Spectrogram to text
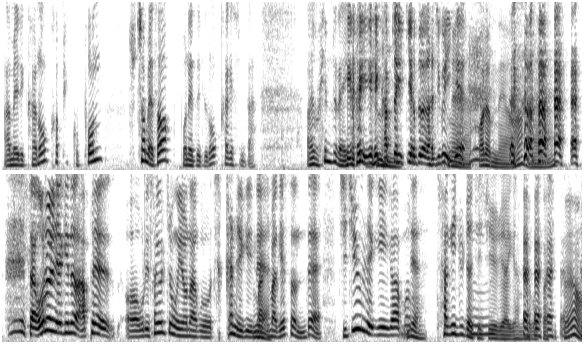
아메리카노 커피 쿠폰 추첨해서 보내드리도록 하겠습니다. 아유 힘드네. 이거 이게 갑자기 끼어들어가지고 이게 네, 어렵네요. 네. 자, 오늘 얘기는 앞에 어, 우리 성일종 의원하고 잠깐 얘기 네. 마지막에 했었는데 지지율 얘기가 뭐 이제 차기 주자 음. 지지율 이야기 한번 해볼까 싶어요.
